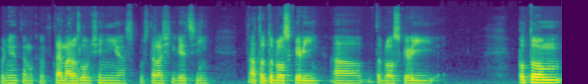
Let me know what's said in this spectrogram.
hodně tam jako téma rozloučení a spousta dalších věcí. A to, to bylo skvělý. A to bylo skvělý. Potom,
